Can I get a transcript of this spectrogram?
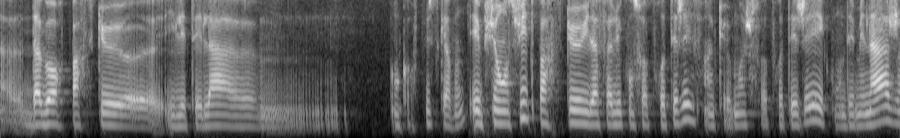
Euh, d'abord parce qu'il euh, était là encore plus qu'avant. Et puis ensuite parce qu'il a fallu qu'on soit protégé, enfin que moi je sois protégée et qu'on déménage,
